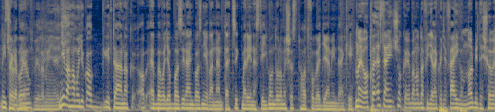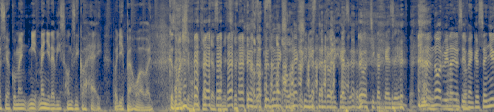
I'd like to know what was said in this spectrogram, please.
nincs vele bajom. véleménye is. Nyilván, ha mondjuk agitálnak ebbe vagy abba az irányba, az nyilván nem tetszik, mert én ezt így gondolom, és ezt hadd fogadja el mindenki. Na jó, akkor eztán sokkal jobban odafigyelek, hogyha felhívom Norbit és fölveszi, akkor menny- mennyire visszhangzik a hely, hogy éppen hol vagy. Közben megsimogatja a kezem. Közben, közben meg, megsimiztem Roli keze, Rolcsik a kezét. Norbi, nagyon szépen köszönjük.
